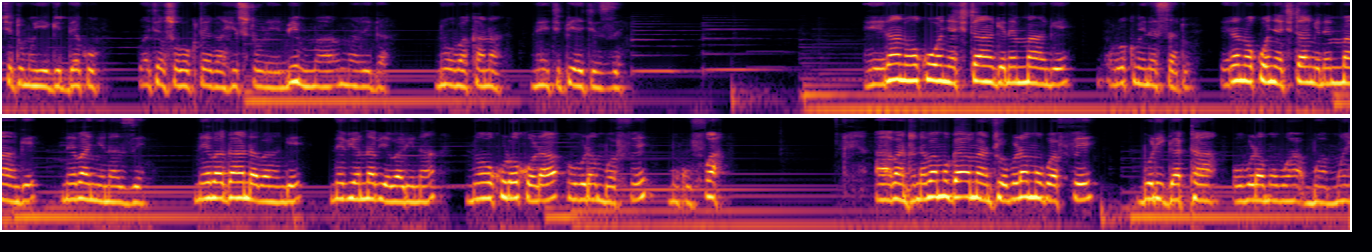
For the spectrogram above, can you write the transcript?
kyetumuyigiddeku lwaki osobola okuteeka hisitory embi mumabega n'obakana n'ekipya ekizze? Era n'okuwonya kitange nemmange olwekumi nesatu era n'okuwonya kitange nemmange ne bannyinaze ne baganda bange ne byonna bye balina n'okulokola obulamu bwaffe mu kufa. Abantu ne bamugamba nti obulamu bwaffe buligatta obulamu bwammwe.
